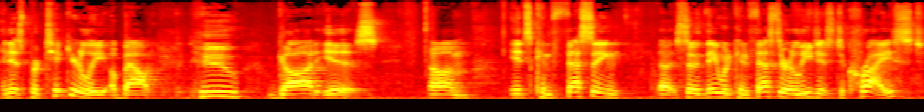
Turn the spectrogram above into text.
and it's particularly about who God is. Um, it's confessing, uh, so they would confess their allegiance to Christ,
